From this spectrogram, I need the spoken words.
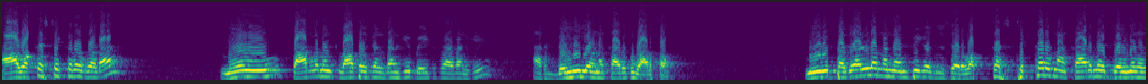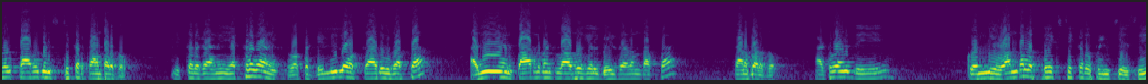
ఆ ఒక్క స్టిక్కర్ కూడా మేము పార్లమెంట్ లోపలికి వెళ్ళడానికి బయటకు రావడానికి అక్కడ ఢిల్లీలో ఉన్న కారుకు వాడతాం. మీరు పదేళ్ళలో నన్ను ఎంపీగా చూశారు. ఒక్క స్టిక్కర్ నా కారు మీద దేని మీద పార్లమెంట్ స్టిక్కర్ కనపడదు. ఇక్కడ కానీ ఎక్కడ కానీ. ఒక ఢిల్లీలో ఒక కారు తప్ప అది నేను పార్లమెంట్ లోపలికి వెళ్ళి బయట రావడం తప్ప కనపడదు. అటువంటిది కొన్ని వందల ఫేక్ స్టిక్కర్లు ప్రింట్ చేసి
